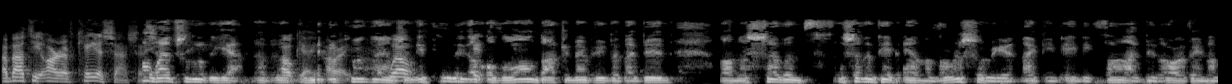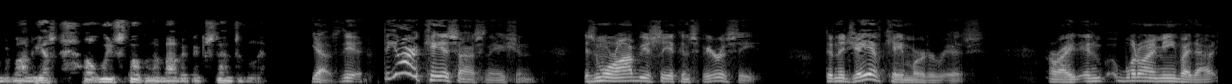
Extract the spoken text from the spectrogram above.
About the RFK assassination. Oh, absolutely, yeah. Uh, okay, all right. Programs, well, including a, a, long documentary that I did on the seventh, the 17th anniversary in 1985, the RFA number nine. Yes, uh, we've spoken about it extensively. Yes, the, the RFK assassination is more obviously a conspiracy than the JFK murder is. All right. And what do I mean by that?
